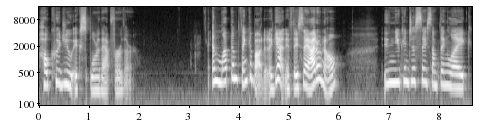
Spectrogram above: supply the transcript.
How could you explore that further? And let them think about it. Again, if they say, I don't know, and you can just say something like,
